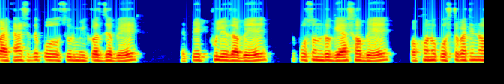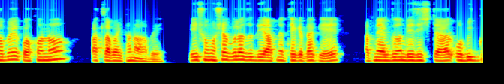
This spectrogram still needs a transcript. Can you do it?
পায়খানার সাথে প্রচুর মিকজ যাবে, পেট ফুলে যাবে, প্রচণ্ড গ্যাস হবে, কখনো কোষ্ঠকাঠিন্য হবে, কখনো পাতলা পায়খানা হবে। এই সমস্যাগুলো যদি আপনার থেকে থাকে, আপনি একজন রেজিস্টার অভিজ্ঞ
